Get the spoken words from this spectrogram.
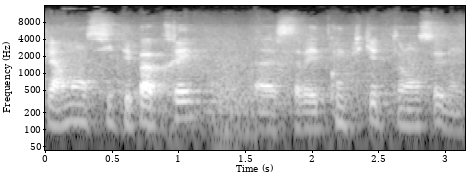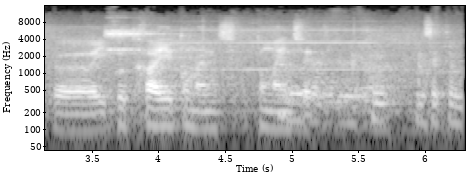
Clairement, si tu n'es pas prêt, euh, ça va être compliqué de te lancer. Donc euh, il faut travailler ton, mindset. Exactement.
